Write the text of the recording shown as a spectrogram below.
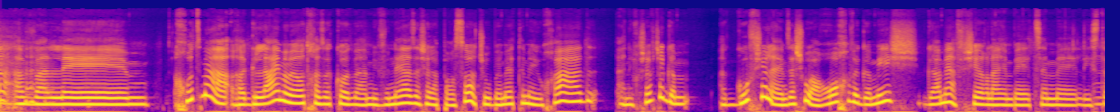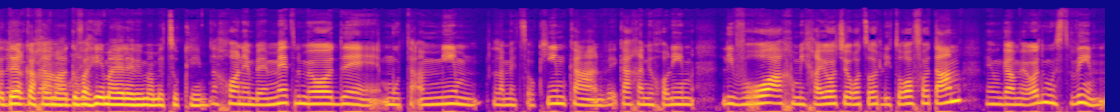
אבל אה, חוץ מהרגליים המאוד חזקות והמבנה הזה של הפרסות, שהוא באמת מיוחד, אני חושבת שגם הגוף שלהם, זה שהוא ארוך וגמיש, גם מאפשר להם בעצם אה, להסתדר ככה עם לגמרי. הגבהים האלה ועם המצוקים. נכון, הם באמת מאוד uh, מותאמים למצוקים כאן, וככה הם יכולים לברוח מחיות שרוצות לטרוף אותם, הם גם מאוד מוסווים.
